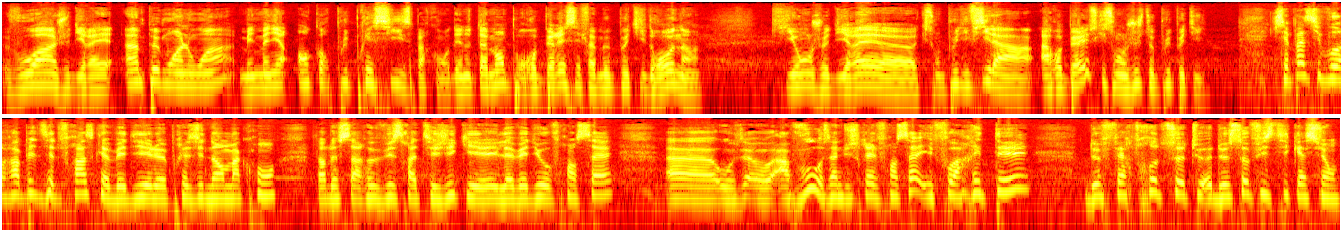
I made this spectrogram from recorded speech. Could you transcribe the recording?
voient, je dirais, un peu moins loin, mais de manière encore plus précise par contre, et notamment pour repérer ces fameux petits drones qui ont, je dirais, euh, qui sont plus difficiles à, repérer parce qu'ils sont juste plus petits. Je ne sais pas si vous vous rappelez de cette phrase qu'avait dit le président Macron lors de sa revue stratégique. Il avait dit aux Français, euh, aux, à vous, aux industriels français, il faut arrêter de faire trop de, sophistication.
